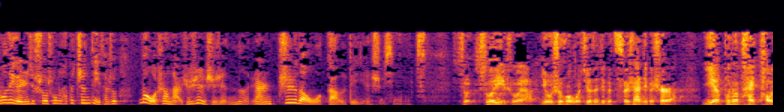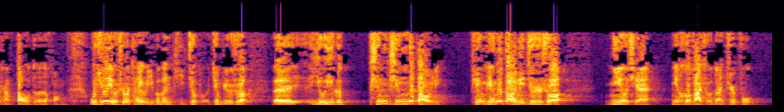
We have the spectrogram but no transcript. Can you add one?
后那个人就说出了他的真谛，他说：“那我上哪儿去认识人呢？让人知道我干了这件事情。”所所以说呀，有时候我觉得这个慈善这个事儿啊，也不能太套上道德的幌子。我觉得有时候它有一个问题，就就比如说，呃，有一个平平的道理，平平的道理就是说，你有钱，你合法手段致富，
